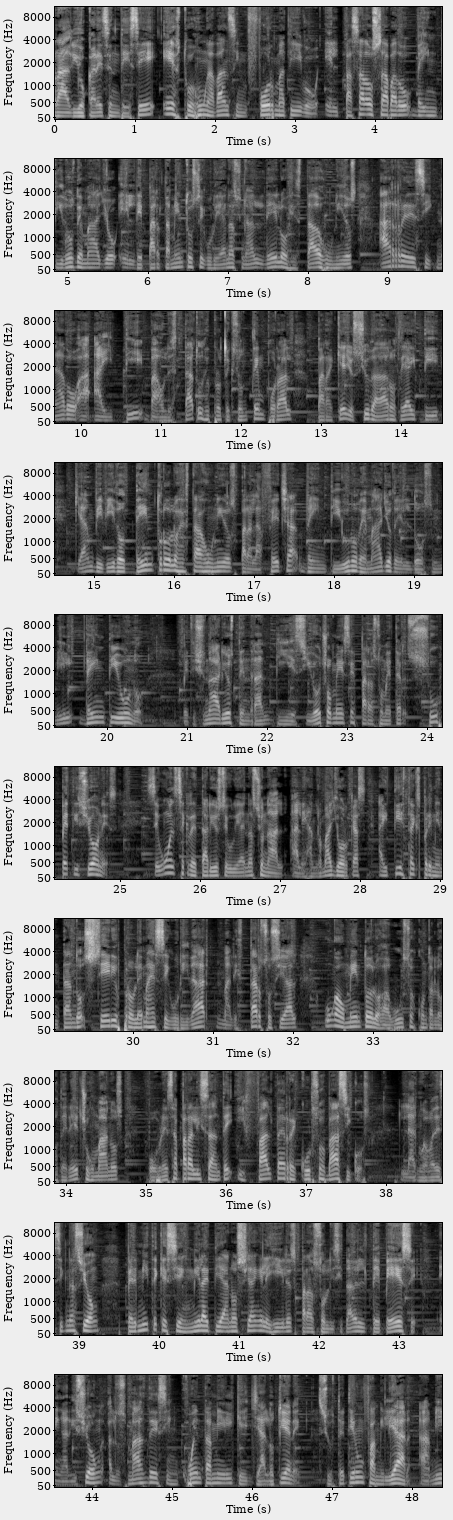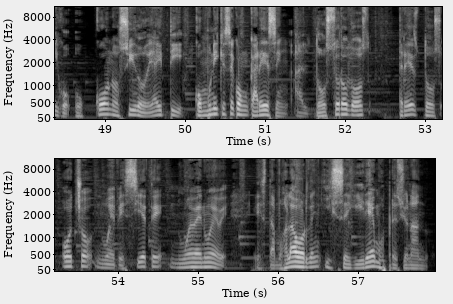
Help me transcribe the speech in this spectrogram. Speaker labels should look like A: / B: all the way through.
A: Radio Carecen DC. Esto es un avance informativo. El pasado sábado 22 de mayo, el Departamento de Seguridad Nacional de los Estados Unidos ha redesignado a Haití bajo el estatus de protección temporal para aquellos ciudadanos de Haití que han vivido dentro de los Estados Unidos para la fecha 21 de mayo del 2021. Peticionarios tendrán 18 meses para someter sus peticiones. Según el secretario de Seguridad Nacional, Alejandro Mayorkas, Haití está experimentando serios problemas de seguridad, malestar social, un aumento de los abusos contra los derechos humanos, pobreza paralizante y falta de recursos básicos. La nueva designación permite que 100.000 haitianos sean elegibles para solicitar el TPS, en adición a los más de 50.000 que ya lo tienen. Si usted tiene un familiar, amigo o conocido de Haití, comuníquese con Carecen al 202 328-9799. Estamos a la orden y seguiremos presionando.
